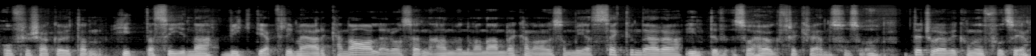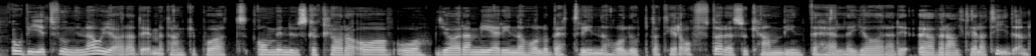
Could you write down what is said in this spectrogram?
och försöka utan hitta sina viktiga primärkanaler och sen använder man andra kanaler som mer sekundära, inte så hög frekvens och så. Det tror jag vi kommer få se. Och vi är tvungna att göra det med tanke på att om vi nu ska klara av att göra mer innehåll och bättre innehåll och uppdatera oftare så kan vi inte heller göra det överallt hela tiden.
